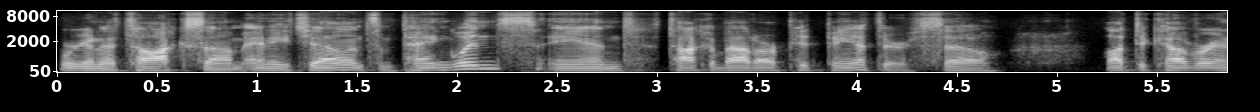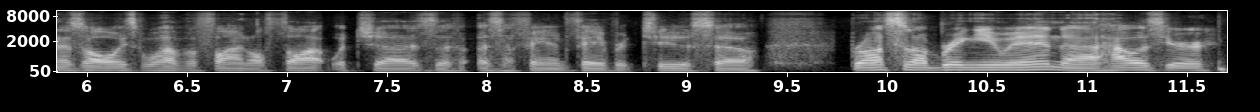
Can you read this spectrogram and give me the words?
we're going to talk some NHL and some Penguins, and talk about our Pit Panthers. So lot to cover, and as always, we'll have a final thought, which uh, is a is a fan favorite too. So Bronson, I'll bring you in. Uh, how was your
